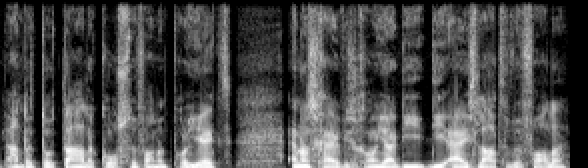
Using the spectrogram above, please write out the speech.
aan de totale kosten van het project. En dan schrijven ze gewoon, ja, die, die eis laten we vallen.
